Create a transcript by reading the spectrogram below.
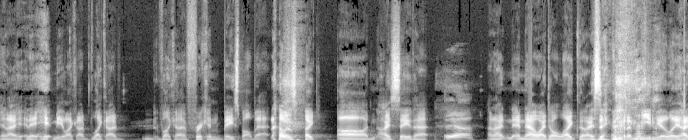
And I and it hit me like a like a like a freaking baseball bat. I was like, oh, I say that. Yeah. And I and now I don't like that I say that immediately. I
